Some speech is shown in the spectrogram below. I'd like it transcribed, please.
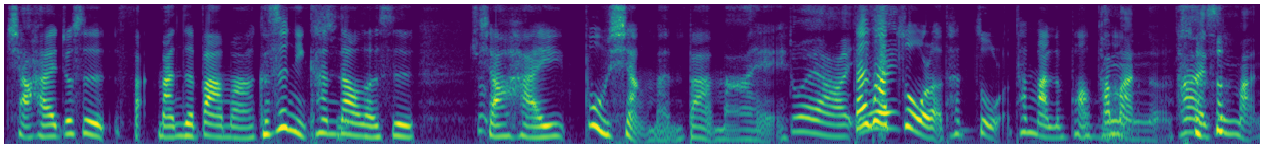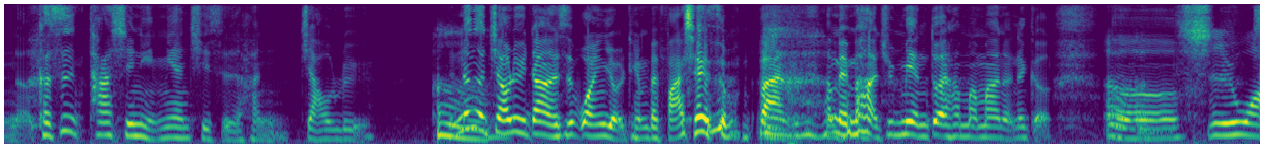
小孩就是瞒着爸妈，可是你看到的是小孩不想瞒爸妈，哎，对啊，但是他做了，他做了，他瞒了爸妈，他瞒了，他还是瞒了，可是他心里面其实很焦虑。那个焦虑当然是，万一有一天被发现怎么办？他没办法去面对他妈妈的那个呃失望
